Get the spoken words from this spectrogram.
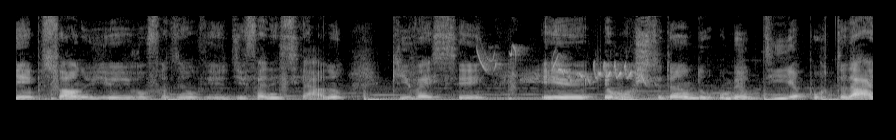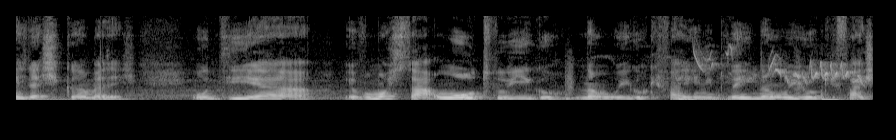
aí pessoal, no vídeo eu vou fazer um vídeo diferenciado que vai ser eu, eu mostrando o meu dia por trás das câmeras. O dia eu vou mostrar um outro Igor, não o Igor que faz gameplay, não o Igor que faz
